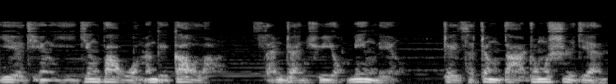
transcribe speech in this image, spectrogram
叶挺已经把我们给告了。三战区有命令，这次郑大中事件，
